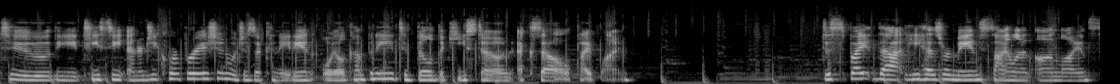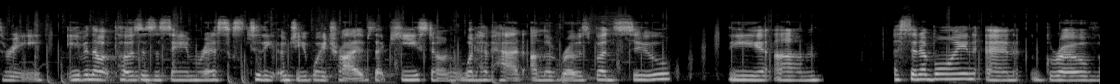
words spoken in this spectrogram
to the TC Energy Corporation, which is a Canadian oil company, to build the Keystone XL pipeline. Despite that, he has remained silent on Line 3, even though it poses the same risks to the Ojibwe tribes that Keystone would have had on the Rosebud Sioux, the um, Assiniboine, and Gros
